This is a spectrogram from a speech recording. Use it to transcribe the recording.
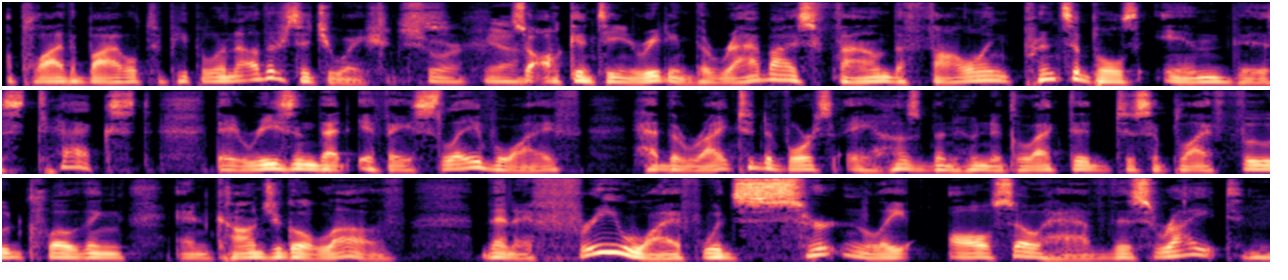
apply the Bible to people in other situations. Sure, yeah. So I'll continue reading. The rabbis found the following principles in this text. They reasoned that if a slave wife had the right to divorce a husband who neglected to supply food, clothing, and conjugal love, then a free wife would certainly also have this right. Hmm.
